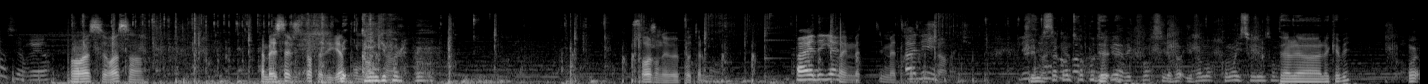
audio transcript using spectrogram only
hein, c'est vrai. Hein. Ouais c'est vrai ça. Ah bah ça j'espère que t'as des gars Mais pour comment moi. Gapple J'en avais pas tellement. Allez, dégage ils mettent, ils mettent très très cher mec. Je lui ai mis 53 coups d'épée avec force, il est il vraiment. Comment il se ça T'as la, la KB Ouais.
